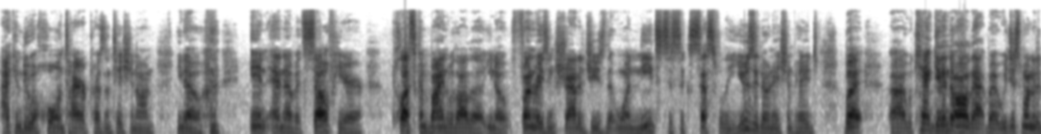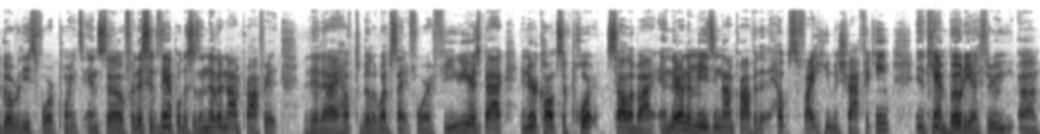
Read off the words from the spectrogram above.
I can do a whole entire presentation on, you know, in and of itself here plus combined with all the you know fundraising strategies that one needs to successfully use a donation page. But uh, we can't get into all that but we just wanted to go over these four points. And so for this example this is another nonprofit that I helped to build a website for a few years back and they're called Support Salabai. And they're an amazing nonprofit that helps fight human trafficking in Cambodia through um,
